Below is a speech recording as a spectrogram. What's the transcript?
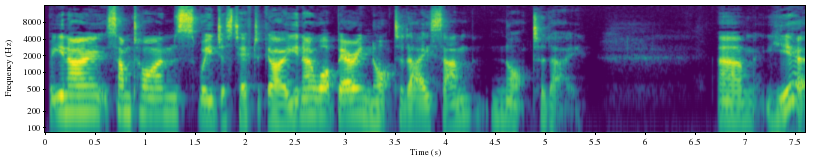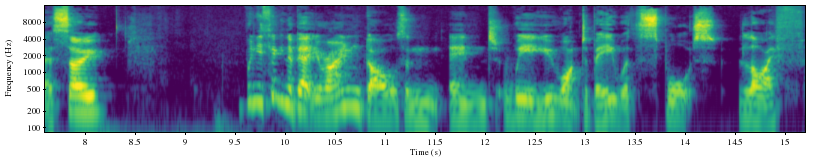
but you know sometimes we just have to go. You know what, Barry? Not today, son. Not today. Um, yeah, so when you're thinking about your own goals and and where you want to be with sport, life,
